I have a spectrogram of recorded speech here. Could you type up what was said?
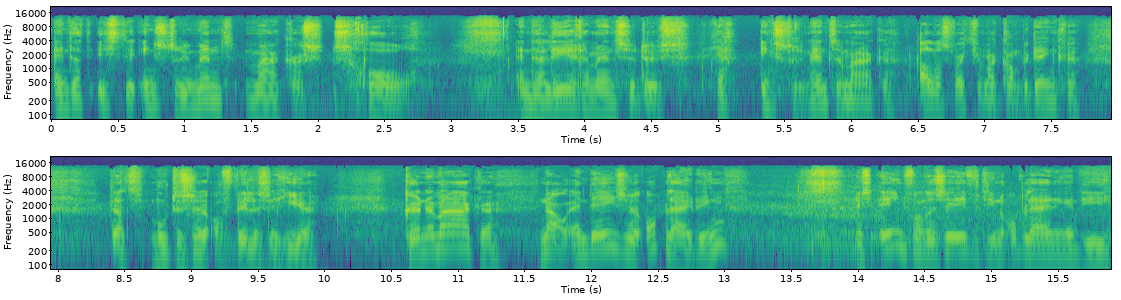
En dat is de instrumentmakersschool. En daar leren mensen dus ja, instrumenten maken. Alles wat je maar kan bedenken. Dat moeten ze of willen ze hier kunnen maken. Nou, en deze opleiding is een van de 17 opleidingen die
